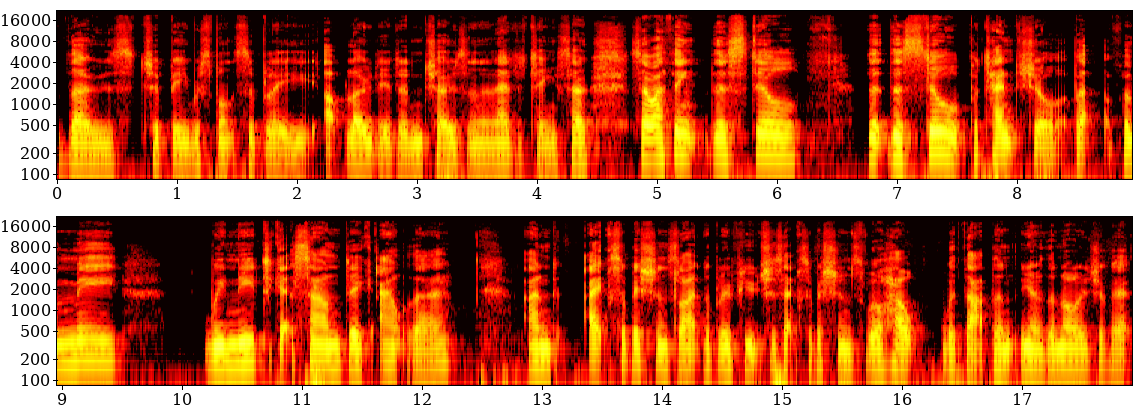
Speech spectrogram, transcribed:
those to be responsibly uploaded and chosen and editing. So, so I think there's still that there's still potential, but for me, we need to get Sounddig out there, and exhibitions like the Blue Futures exhibitions will help with that, the, you know, the knowledge of it.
